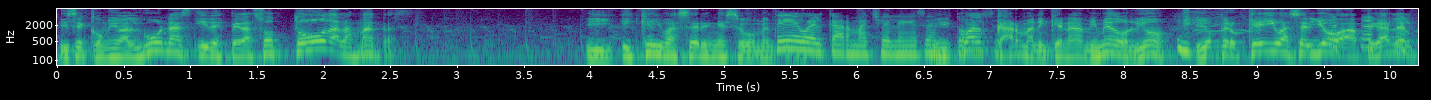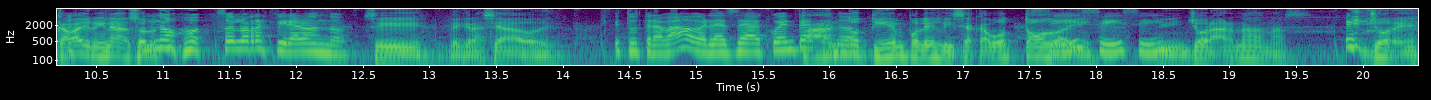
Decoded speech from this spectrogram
y se comió algunas y despedazó todas las matas. ¿Y, qué iba a hacer en ese momento? Te llegó el karma, Chele, en ese entonces. ¿Cuál karma? Ni que nada. A mí me dolió. yo, ¿pero qué iba a hacer yo? ¿A pegarle al caballo ni nada? Solo... No, solo respirar hondo. Sí, desgraciado. Tu trabajo, ¿verdad? Se da cuenta Tanto tiempo, Leslie, se acabó todo ahí. Sí, sí, sí. llorar nada más. Lloré.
